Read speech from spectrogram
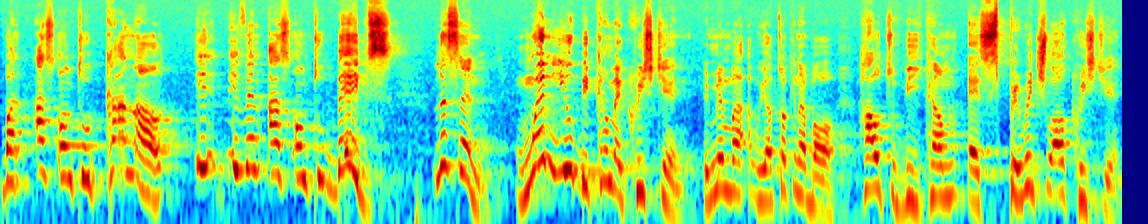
but as unto carnal, even as unto babes. Listen, when you become a Christian, remember we are talking about how to become a spiritual Christian.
